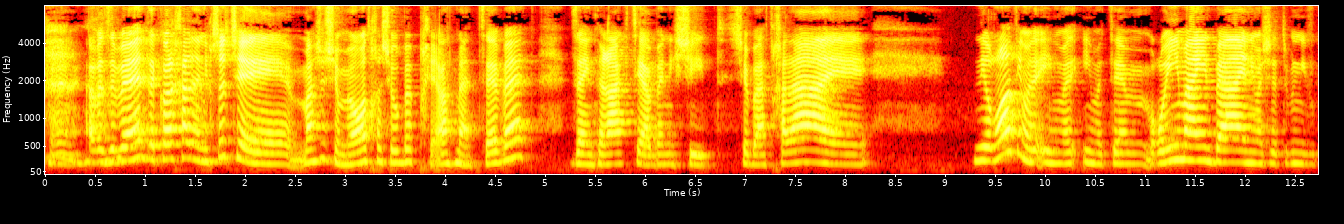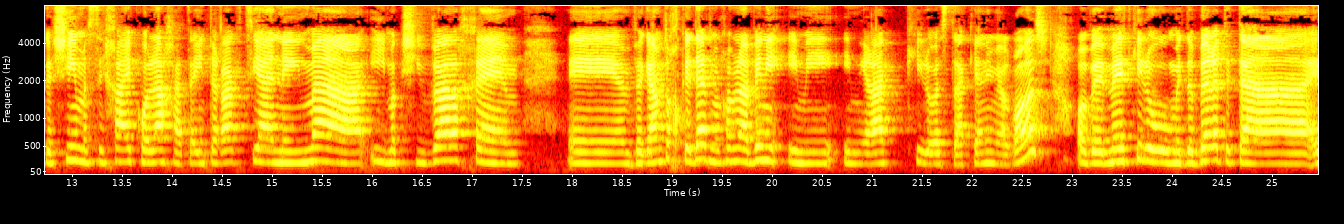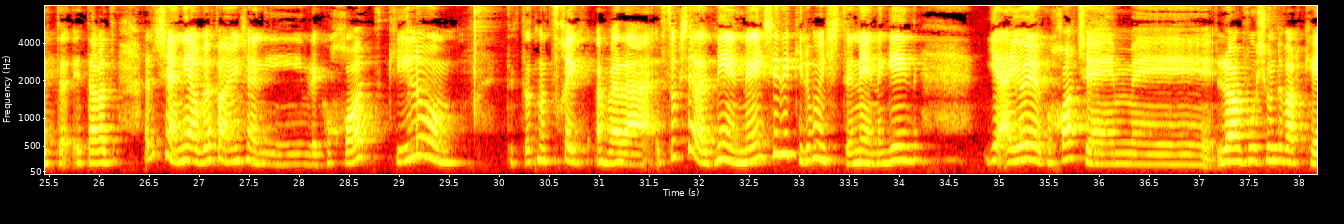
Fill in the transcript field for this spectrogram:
כן. אבל זה באמת, זה כל אחד, אני חושבת שמשהו שמאוד חשוב בבחירת מעצבת, זה האינטראקציה הבין אישית, שבהתחלה... אה, לראות אם, אם, אם אתם רואים עין בעין, אם שאתם נפגשים, השיחה היא קולחת, האינטראקציה הנעימה, היא מקשיבה לכם, אה, וגם תוך כדי אתם יכולים להבין אם היא, אם היא רק כאילו עשתה כן עם הראש, או באמת כאילו מדברת את, ה, את, את הרצ... אני יודעת שאני הרבה פעמים שאני עם לקוחות, כאילו, זה קצת מצחיק, אבל הסוג של ה-DNA שלי כאילו משתנה, נגיד, היו לי לקוחות שהם אה, לא אהבו שום דבר כ...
